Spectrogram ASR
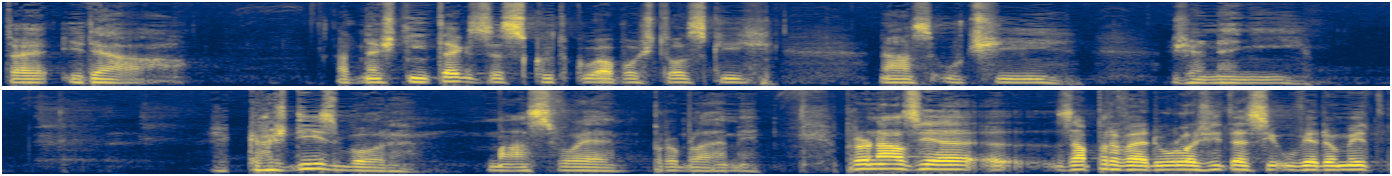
To je ideál. A dnešní text ze skutků apoštolských nás učí, že není. Že každý zbor má svoje problémy. Pro nás je eh, zaprvé důležité si uvědomit,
